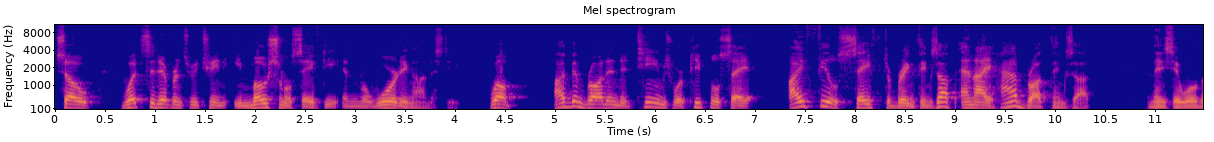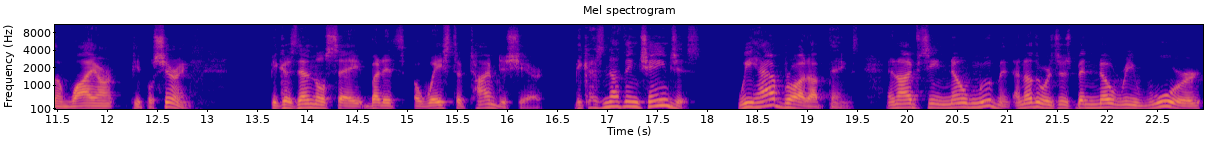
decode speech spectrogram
So, what's the difference between emotional safety and rewarding honesty? Well, I've been brought into teams where people say, I feel safe to bring things up, and I have brought things up. And then you say, well, then why aren't people sharing? Because then they'll say, but it's a waste of time to share because nothing changes. We have brought up things and I've seen no movement. In other words, there's been no reward,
